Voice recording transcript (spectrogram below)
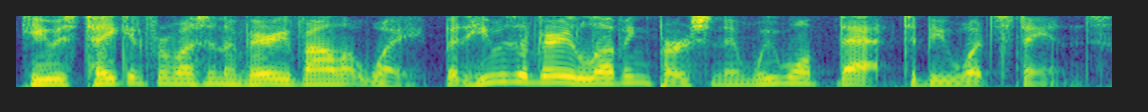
He was taken from us in a very violent way, but he was a very loving person, and we want that to be what stands.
